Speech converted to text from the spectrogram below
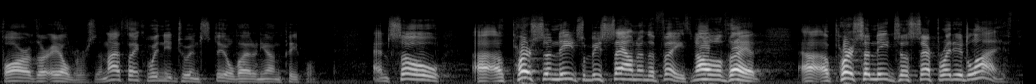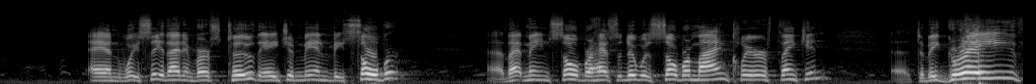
for their elders. And I think we need to instill that in young people. And so uh, a person needs to be sound in the faith. Not only that, uh, a person needs a separated life. And we see that in verse 2 the aged men be sober. Uh, that means sober has to do with sober mind, clear thinking, uh, to be grave,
